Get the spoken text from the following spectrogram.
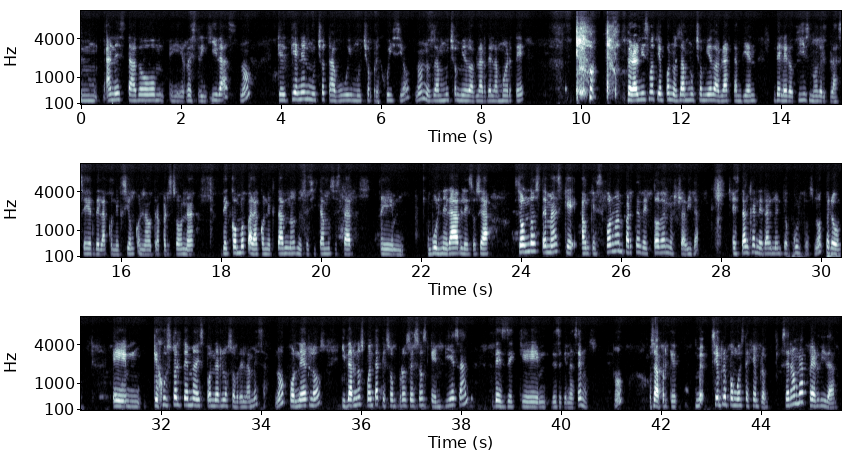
han estado eh, restringidas, ¿no? Que tienen mucho tabú y mucho prejuicio, ¿no? Nos da mucho miedo hablar de la muerte, pero al mismo tiempo nos da mucho miedo hablar también del erotismo, del placer, de la conexión con la otra persona, de cómo para conectarnos necesitamos estar em, vulnerables. O sea, son dos temas que, aunque forman parte de toda nuestra vida, están generalmente ocultos, ¿no? Pero em, que justo el tema es ponerlos sobre la mesa, ¿no? Ponerlos y darnos cuenta que son procesos que empiezan desde que, desde que nacemos, ¿no? O sea, porque siempre pongo este ejemplo, será una pérdida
